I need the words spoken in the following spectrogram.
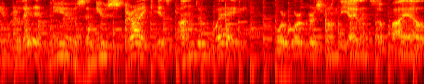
In related news, a new strike is underway. Port workers from the islands of Faial,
